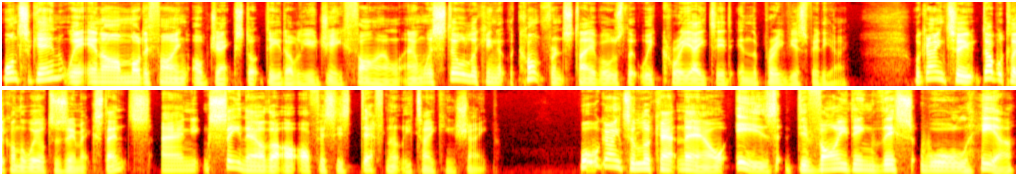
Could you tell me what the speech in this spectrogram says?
Once again, we're in our modifying objects.dwg file, and we're still looking at the conference tables that we created in the previous video. We're going to double click on the wheel to zoom extents, and you can see now that our office is definitely taking shape. What we're going to look at now is dividing this wall here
